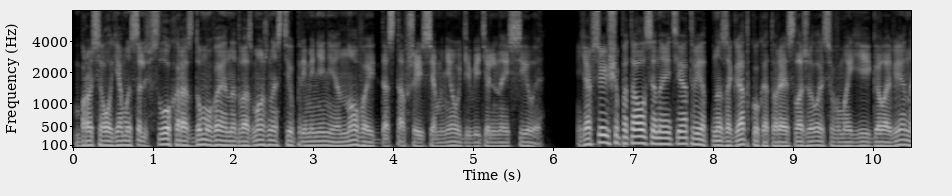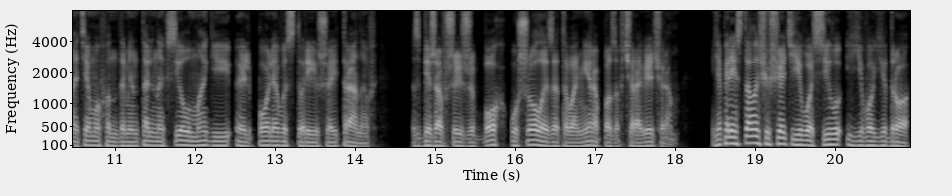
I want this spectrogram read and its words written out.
Бросил я мысль вслух, раздумывая над возможностью применения новой, доставшейся мне удивительной силы. Я все еще пытался найти ответ на загадку, которая сложилась в моей голове на тему фундаментальных сил магии Эль-Поля в истории шайтранов. Сбежавший же бог ушел из этого мира позавчера вечером. Я перестал ощущать его силу и его ядро,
